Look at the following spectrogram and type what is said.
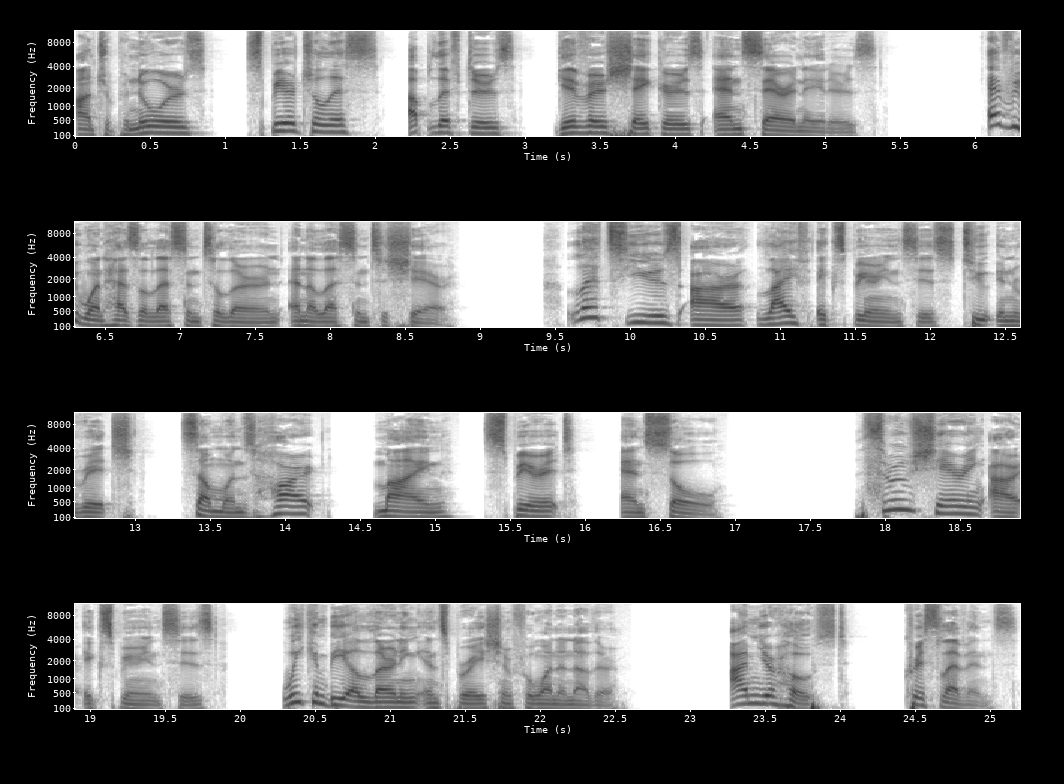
entrepreneurs, spiritualists, uplifters, givers, shakers, and serenaders. Everyone has a lesson to learn and a lesson to share. Let's use our life experiences to enrich someone's heart, mind, spirit, and soul. Through sharing our experiences, we can be a learning inspiration for one another. I'm your host, Chris Levins.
